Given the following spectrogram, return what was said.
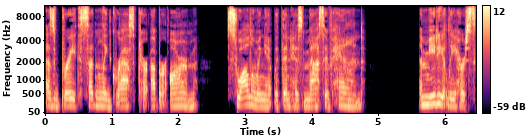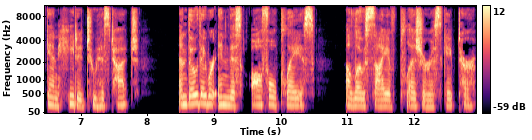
as Braith suddenly grasped her upper arm, swallowing it within his massive hand. Immediately her skin heated to his touch, and though they were in this awful place, a low sigh of pleasure escaped her.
